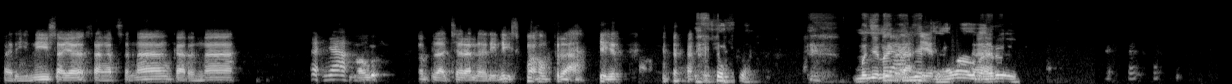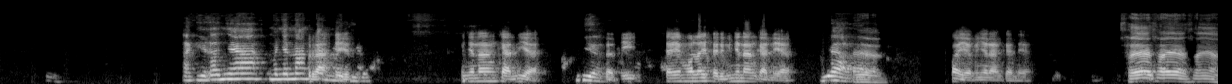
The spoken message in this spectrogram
Hari ini saya sangat senang karena Hanya mau pembelajaran hari ini mau berakhir. Menyenangkannya Ya. di awal, Pak Heru. Akhirannya menyenangkan Berakhir. ya. Menyenangkan ya. Iya, Berarti saya mulai dari menyenangkan ya. iya. Ya. Apa ya menyenangkan ya? Saya, saya, saya.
